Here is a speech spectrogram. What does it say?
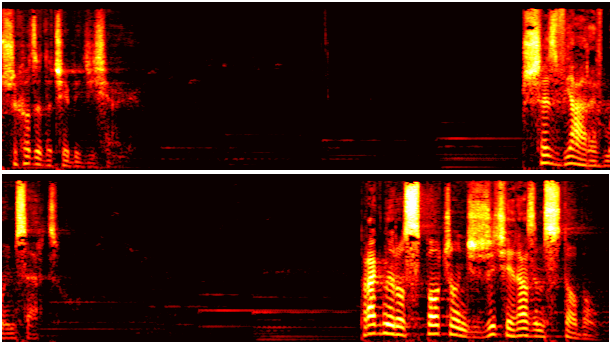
przychodzę do Ciebie dzisiaj. Przez wiarę w moim sercu. Pragnę rozpocząć życie razem z Tobą.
